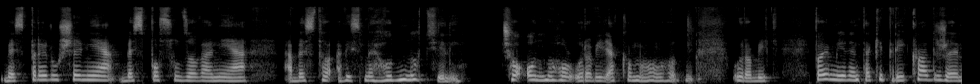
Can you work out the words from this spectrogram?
bez prerušenia, bez posudzovania a bez toho, aby sme hodnotili, čo on mohol urobiť, ako mohol hodn- urobiť. Poviem jeden taký príklad, že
